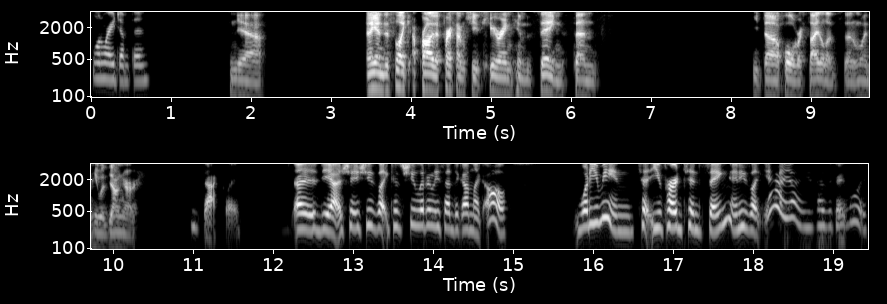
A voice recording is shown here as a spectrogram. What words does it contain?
one where he jumped in. Yeah. And again, this is like probably the first time she's hearing him sing since the whole recital incident when he was younger. Exactly. Uh, yeah, she she's like, because she literally said to Gun like, "Oh, what do you mean? T- you've heard Tin sing?" And he's like, "Yeah, yeah, he has a great voice."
